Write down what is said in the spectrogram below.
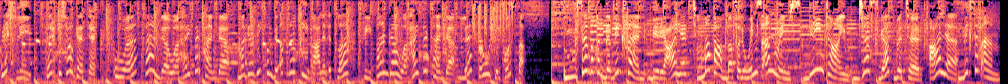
Freshly فرفش وقاتك وباندا وهيبر باندا مقاضيكم بأفضل قيمة على الإطلاق في باندا وهيبر باندا لا تفوتوا الفرصة. مسابقة The Big Fan برعاية مطعم Buffalo Wings and Rings game time just got better على Mix FM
